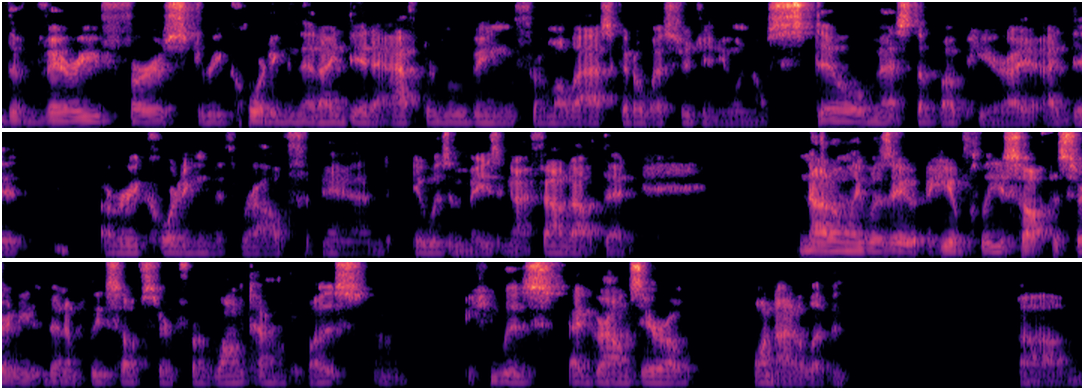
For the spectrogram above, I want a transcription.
the very first recording that I did after moving from Alaska to West Virginia, when I was still messed up up here, I, I did a recording with Ralph, and it was amazing. I found out that not only was he a police officer, and he's been a police officer for a long time, was um, he was at Ground Zero on 9 11. Um,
